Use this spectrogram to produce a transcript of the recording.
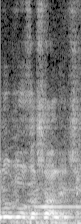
lubią zaszaleć.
